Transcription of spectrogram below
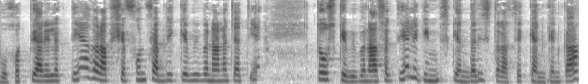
बहुत प्यारे लगते हैं। अगर आप शेफून फैब्रिक के भी बनाना चाहती हैं तो उसके भी बना सकती हैं, लेकिन इसके अंदर इस तरह से कैन कैन का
